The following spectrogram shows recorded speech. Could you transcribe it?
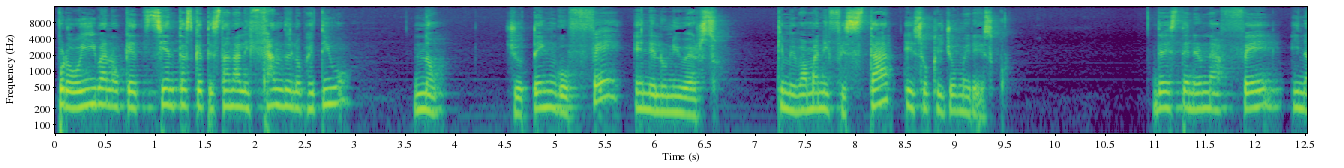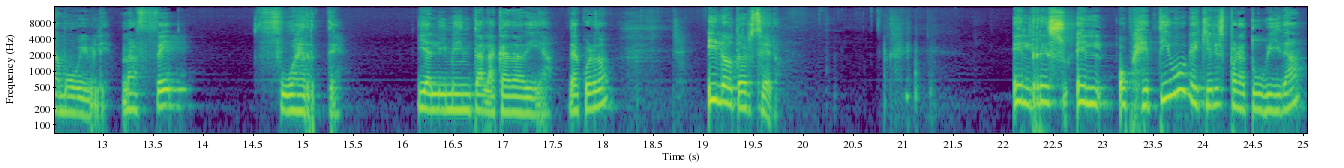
prohíban o que sientas que te están alejando del objetivo. No, yo tengo fe en el universo, que me va a manifestar eso que yo merezco debes tener una fe inamovible, una fe fuerte y alimentala cada día, ¿de acuerdo? Y lo tercero, el, el objetivo que quieres para tu vida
